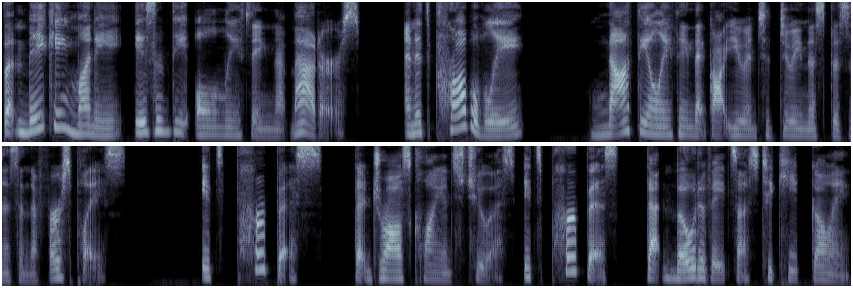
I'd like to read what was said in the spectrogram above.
But making money isn't the only thing that matters. And it's probably not the only thing that got you into doing this business in the first place. It's purpose that draws clients to us. It's purpose that motivates us to keep going.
